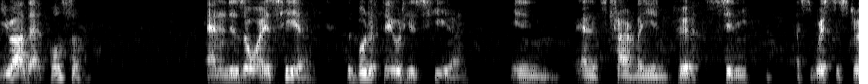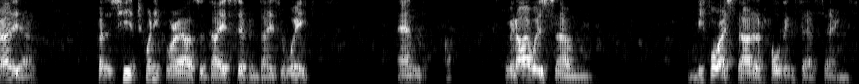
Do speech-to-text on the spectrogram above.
you are that also. And it is always here. The Buddha field is here in, and it's currently in Perth City, West Australia, but it's here 24 hours a day, seven days a week. And when I was um, before I started holding satsangs,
